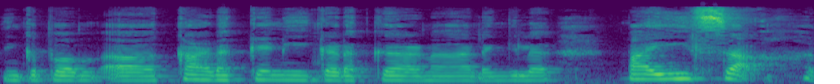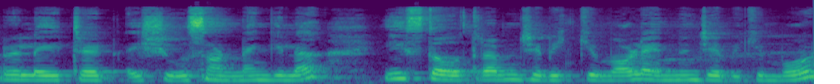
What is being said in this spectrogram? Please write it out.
നിങ്ങൾക്കിപ്പം കടക്കെണി കിടക്കുകയാണ് അല്ലെങ്കിൽ പൈസ റിലേറ്റഡ് ഇഷ്യൂസ് ഉണ്ടെങ്കിൽ ഈ സ്തോത്രം ജപിക്കുമ്പോൾ എന്നും ജപിക്കുമ്പോൾ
